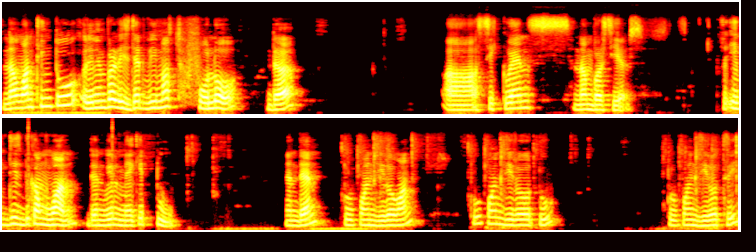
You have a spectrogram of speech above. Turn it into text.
now one thing to remember is that we must follow the uh, sequence numbers here. So if this become 1 then we'll make it 2 and then 2.01 2.02 2.03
